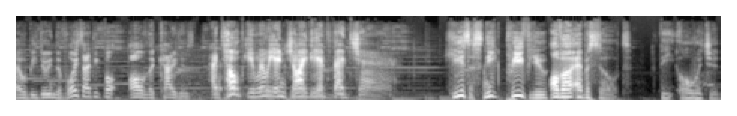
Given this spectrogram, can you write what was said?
I will be doing the voice acting for all of the characters and hope you really enjoy the adventure. Here's a sneak preview of our episode the origin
